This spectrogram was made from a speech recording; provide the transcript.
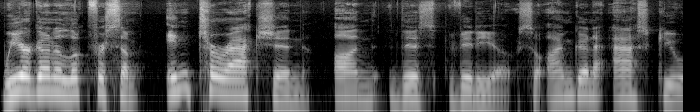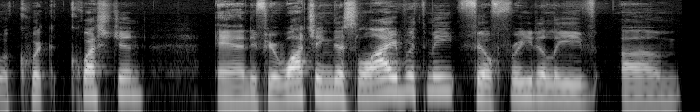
We are going to look for some interaction on this video. So I'm going to ask you a quick question, and if you're watching this live with me, feel free to leave um,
